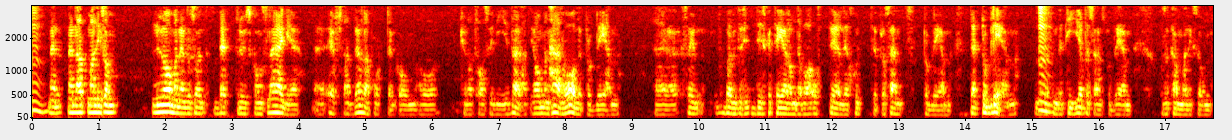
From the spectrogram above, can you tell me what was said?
Mm. Men, men att man liksom, nu har man ändå så ett bättre utgångsläge eh, efter att den rapporten kom och kunna ta sig vidare. Att ja, men här har vi problem. Eh, sen behöver vi inte diskutera om det var 80 eller 70 procents problem. Det är ett problem. Mm. Om det är 10 procents problem och så kan man liksom, okej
